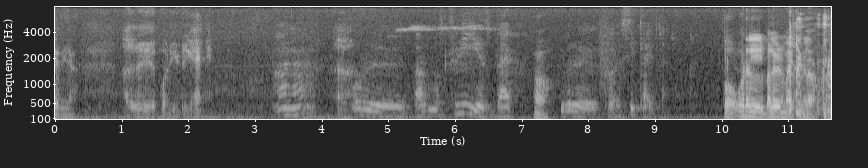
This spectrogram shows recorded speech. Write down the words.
சரியா அது போட்டுக்கிட்டு இருக்கேன் ஆனா ஒரு ஆல்மோஸ்ட் த்ரீ இயர்ஸ் பேக் இவர் சிக் ஆயிட்டார். ஓ உடல் பலவீனமாயிட்டீங்களோ? ஆ,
